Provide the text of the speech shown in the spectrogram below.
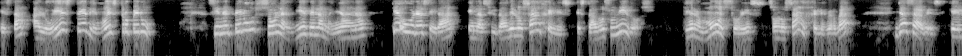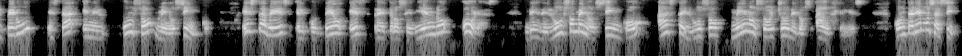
está al oeste de nuestro Perú. Si en el Perú son las 10 de la mañana, ¿qué hora será en la ciudad de Los Ángeles, Estados Unidos? Qué hermoso es, son Los Ángeles, ¿verdad? Ya sabes que el Perú está en el uso menos 5. Esta vez el conteo es retrocediendo horas, desde el uso menos 5 hasta el uso menos 8 de Los Ángeles. Contaremos así.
